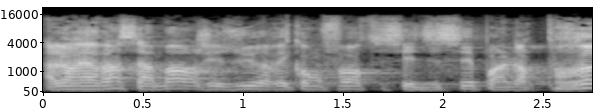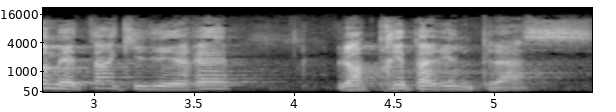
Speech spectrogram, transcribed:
Alors avant sa mort, Jésus réconforte ses disciples en leur promettant qu'il irait leur préparer une place.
